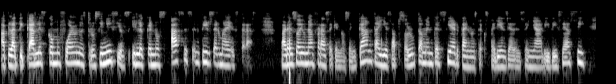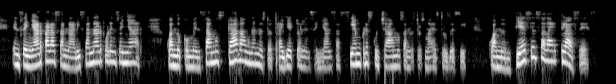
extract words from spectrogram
a platicarles cómo fueron nuestros inicios y lo que nos hace sentir ser maestras. Para eso hay una frase que nos encanta y es absolutamente cierta en nuestra experiencia de enseñar y dice así, enseñar para sanar y sanar por enseñar. Cuando comenzamos cada uno nuestro trayecto en la enseñanza, siempre escuchábamos a nuestros maestros decir, cuando empieces a dar clases,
